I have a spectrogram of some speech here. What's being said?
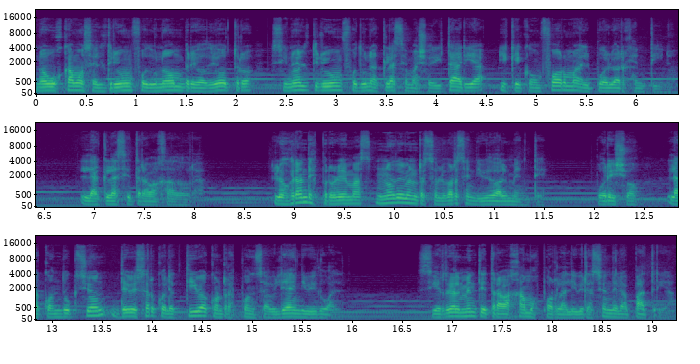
No buscamos el triunfo de un hombre o de otro, sino el triunfo de una clase mayoritaria y que conforma el pueblo argentino, la clase trabajadora. Los grandes problemas no deben resolverse individualmente. Por ello, la conducción debe ser colectiva con responsabilidad individual. Si realmente trabajamos por la liberación de la patria,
